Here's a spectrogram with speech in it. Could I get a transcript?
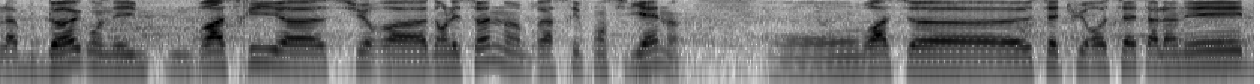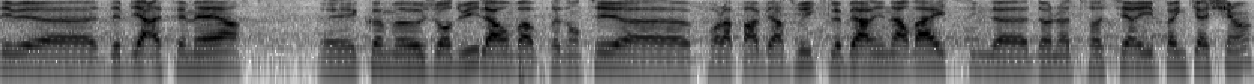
la Bulldog. On est une brasserie euh, sur, euh, dans l'Essonne, brasserie francilienne. On brasse 7-8 recettes à l'année, des, euh, bières éphémères. Et comme euh, aujourd'hui, là, on va présenter euh, pour la Paris Beers Week le Berliner Weiss euh, dans notre série Punk à chien.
